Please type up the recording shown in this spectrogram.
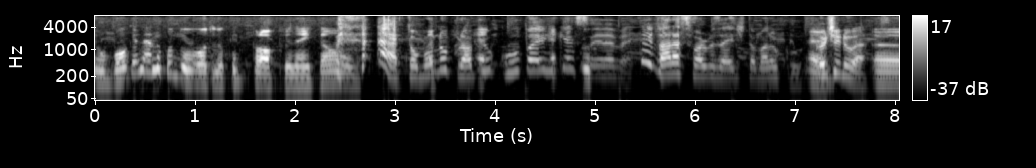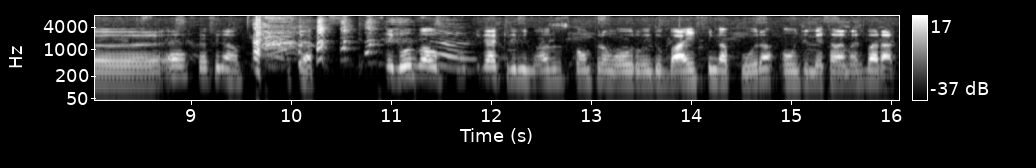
o bom é que não é no cu do outro, no cu próprio, né? Então, É, tomou no próprio cu pra enriquecer, né, velho? Tem várias formas aí de tomar no cu. É. Continua. ah, é, foi o final. Segundo a alfândega, criminosos compram ouro em Dubai e Singapura, onde o metal é mais barato,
